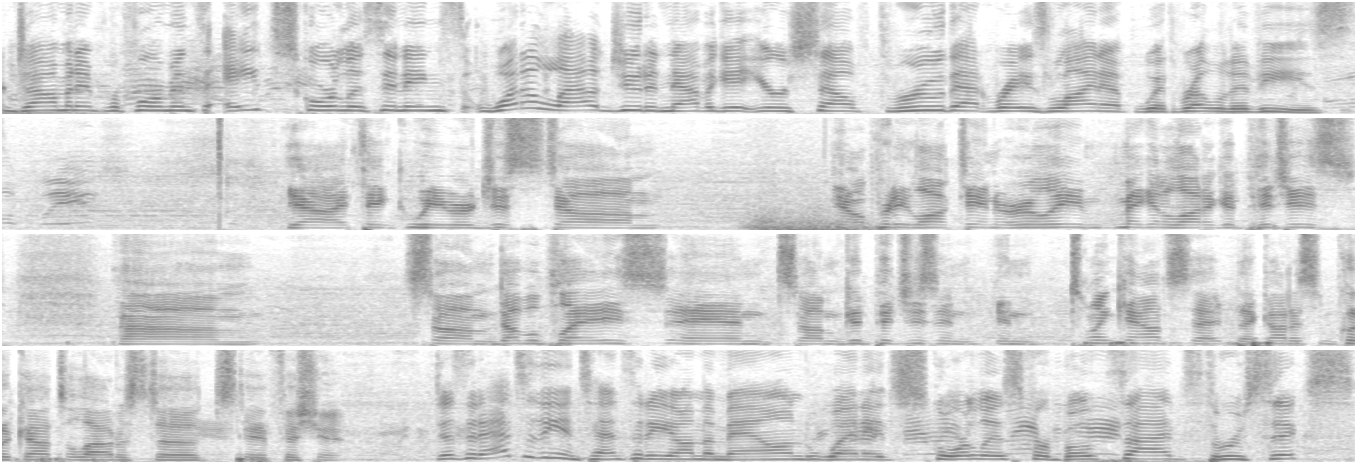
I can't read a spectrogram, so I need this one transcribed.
Another dominant performance, eight scoreless innings. What allowed you to navigate yourself through that Rays lineup with relative ease? Yeah, I think we were just, um, you know, pretty locked in early, making a lot of good pitches. Um, some double plays and some good pitches in, in swing counts that, that got us some quick outs, allowed us to stay efficient. Does it add to the intensity on the mound when it's scoreless for both sides through six?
